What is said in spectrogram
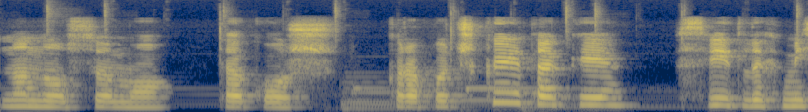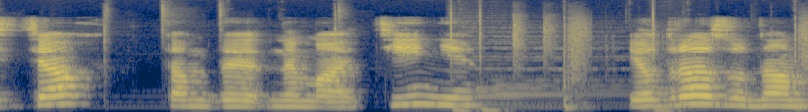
наносимо також крапочки такі в світлих місцях, там, де нема тіні. І одразу нам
